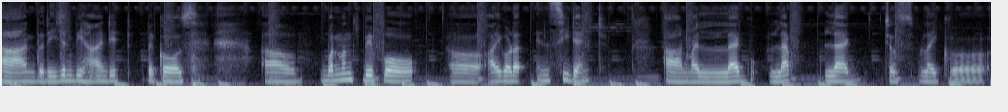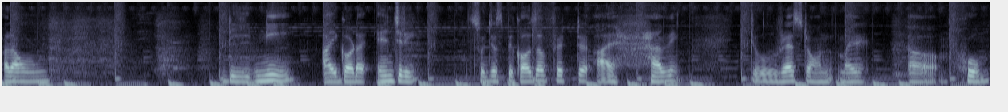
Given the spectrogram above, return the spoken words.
and the reason behind it because uh, one month before uh, I got an incident and my leg left leg just like uh, around the knee i got an injury. So just because of it i having to rest on my uh, home.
